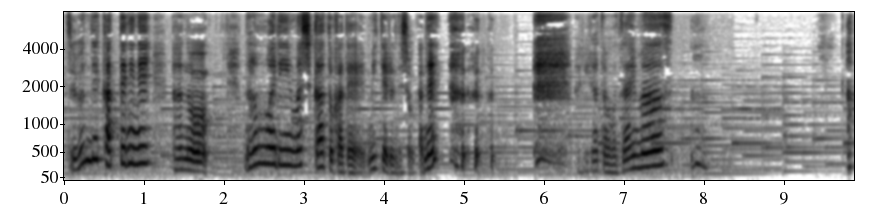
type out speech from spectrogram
自分で勝手にね、あの、何割増しかとかで見てるんでしょうかね。ありがとうございます。うんあ、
